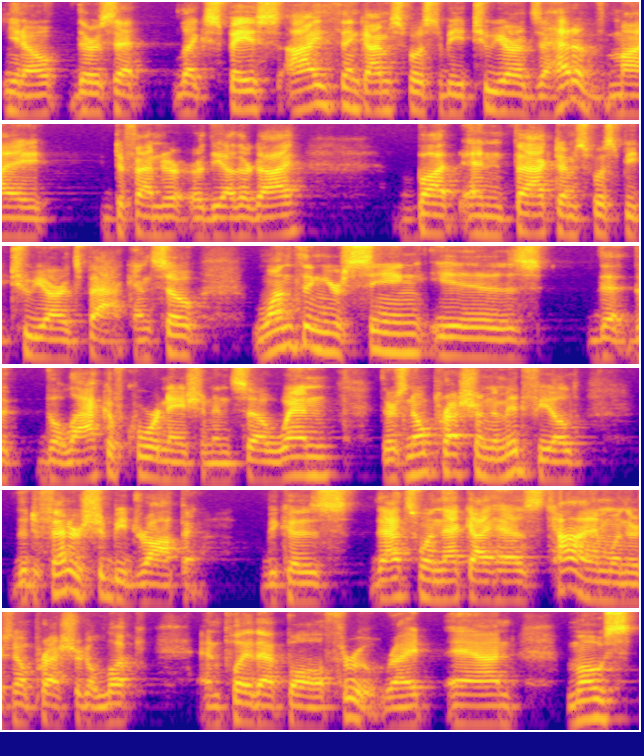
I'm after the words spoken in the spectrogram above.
you know, there's that like space. I think I'm supposed to be two yards ahead of my defender or the other guy. But in fact, I'm supposed to be two yards back. And so one thing you're seeing is that the, the lack of coordination. And so when there's no pressure in the midfield, the defender should be dropping because that's when that guy has time when there's no pressure to look and play that ball through, right? And most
